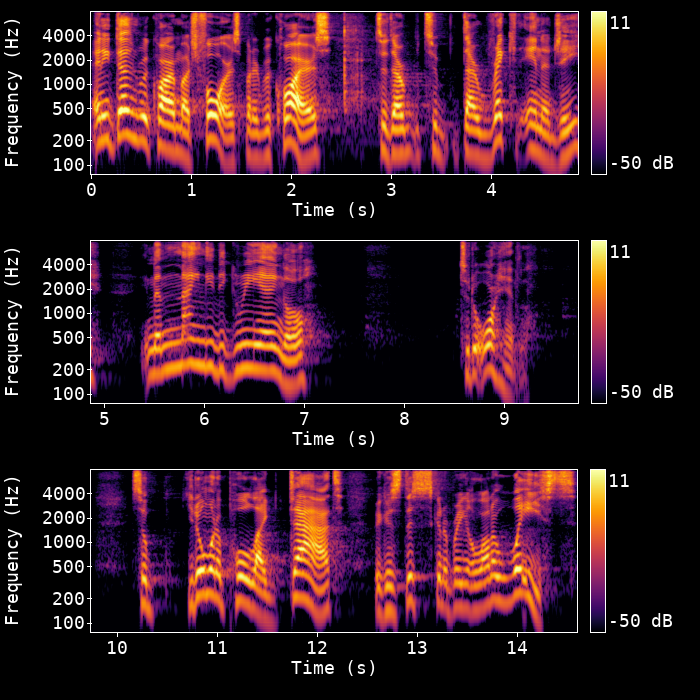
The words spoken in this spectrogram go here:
And it doesn't require much force, but it requires to, di to direct energy in a 90 degree angle to the oar handle. So you don't want to pull like that because this is going to bring a lot of waste.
